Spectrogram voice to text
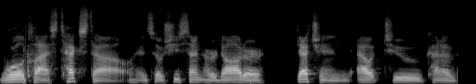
world class textile. And so she sent her daughter, Dechen, out to kind of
